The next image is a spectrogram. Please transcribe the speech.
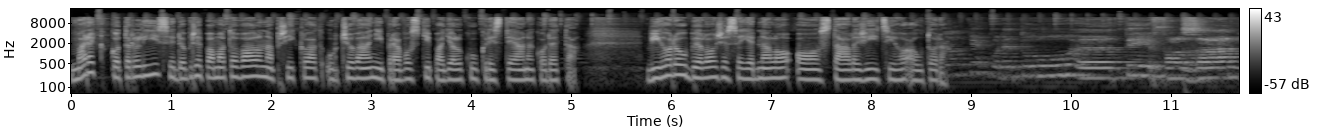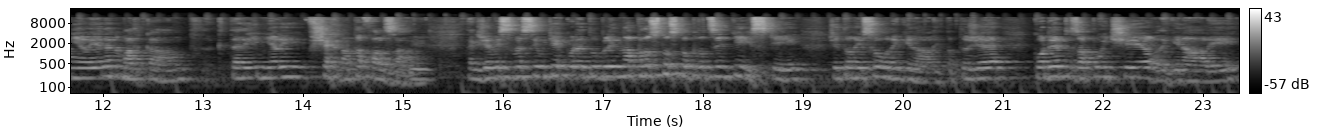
Marek Kotrlý si dobře pamatoval například určování pravosti padělků Kristiána Kodeta. Výhodou bylo, že se jednalo o stále žijícího autora. Těch kodetů ty falza měl jeden markant, který měli všechna ta falza. Hmm. Takže my jsme si u těch kodetů byli naprosto stoprocentně jistí, že to nejsou originály, protože kodet zapůjčil originály.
